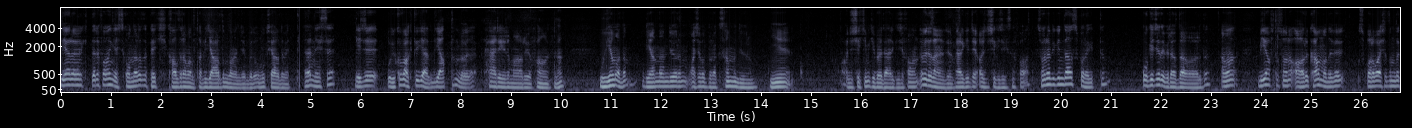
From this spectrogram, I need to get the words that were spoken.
diğer hareketlere falan geçtik. Onlara da pek kaldıramadım. Tabii yardımla anca böyle Umut yardım etti. Her neyse gece uyku vakti geldi. Yattım böyle. Her yerim ağrıyor falan filan. Uyuyamadım. Bir yandan diyorum acaba bıraksam mı diyorum. Niye acı çekeyim ki böyle her gece falan. Öyle zannediyorum. Her gece acı çekeceksin falan. Sonra bir gün daha spora gittim. O gece de biraz daha ağırdı. Ama bir hafta sonra ağrı kalmadı ve spora başladığımda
